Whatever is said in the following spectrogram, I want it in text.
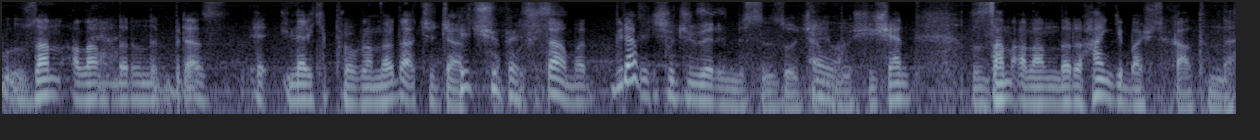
Bu zan alanlarını biraz e, ileriki programlarda açacağız. Hiç şüphesiz. Ama biraz Hiç ipucu verir misiniz hocam? Eyvallah. Bu şişen zan alanları hangi başlık altında?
